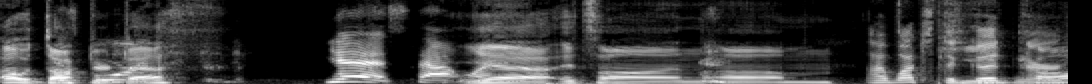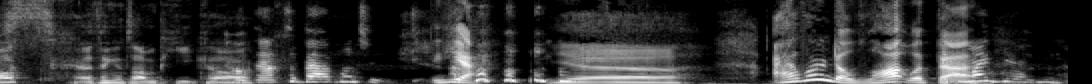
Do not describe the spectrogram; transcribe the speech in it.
Oh, Doctor. Death. yes that one. Yeah, it's on um I watched The Good Peacock? Nurse. I think it's on Peacock. oh that's a bad one too Yeah, yeah. I learned a lot with that. might be on-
